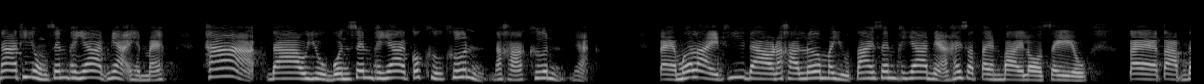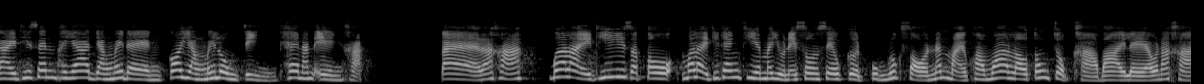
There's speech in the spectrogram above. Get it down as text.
หน้าที่ของเส้นพยาธิเนี่ยเห็นไหม ถ้าดาวอยู่บนเส้นพยาธิก็คือขึ้นนะคะ ขึ้นเนี่ย แต่เมื่อไหร่ที่ดาวนะคะ เริ่มมาอยู่ใต้เส้นพยาธิเนี่ยให้สแตนบายรอเซลล์แต่ตราบใดที่เส้นพยาธิยังไม่แดงก็ยังไม่ลงจริง แค่นั้นเองค่ะ แต่นะคะ เมื่อไหร่ที่สโตเมื่อไหร่ที่แท่งเทียนมาอยู่ในโซนเซลล์เกิดปุ่มลูกศรนนั่นหมายความว่าเราต้องจบขาบายแล้วนะคะ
